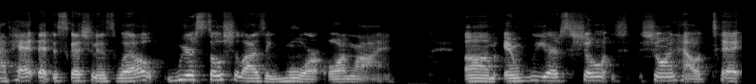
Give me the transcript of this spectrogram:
I've had that discussion as well. We're socializing more online. Um, and we are showing showing how tech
